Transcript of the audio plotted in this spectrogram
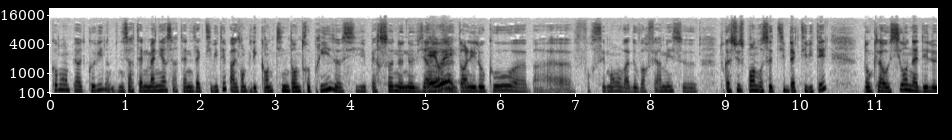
comme en période Covid, d'une certaine manière, certaines activités, par exemple les cantines d'entreprise. Si personne ne vient eh dans les locaux, euh, bah, forcément on va devoir fermer ce, en tout cas suspendre ce type d'activité. Donc là aussi, on a des leviers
